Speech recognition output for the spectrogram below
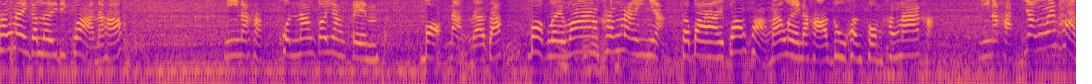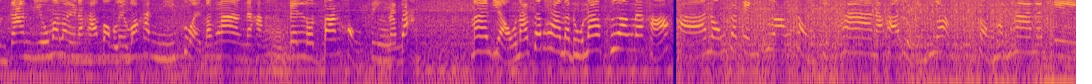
ข้างในกันเลยดีกว่านะคะ นี่นะคะ คนนั่งก็ยังเป็นเบาะหนังนะจ๊ะ บอกเลยว่าข้างในเนี่ยสบายกว้างขวางมากเลยนะคะ ดูคอนโซลข้างหน้าค่ะ นี่นะคะ ยังไม่ผ่านการวิวมาเลยนะคะ บอกเลยว่าคันนี้สวยมากๆนะคะ เป็นรถบ้านของจริงนะจ๊ะ มาเดี๋ยวนะจะพามาดูหน้าเครื่องนะคะค่ะน้องจะเป็นเครื่อง 2.5 นะคะ หรือเป็นเครื่อง 2,500 นั่นเอง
